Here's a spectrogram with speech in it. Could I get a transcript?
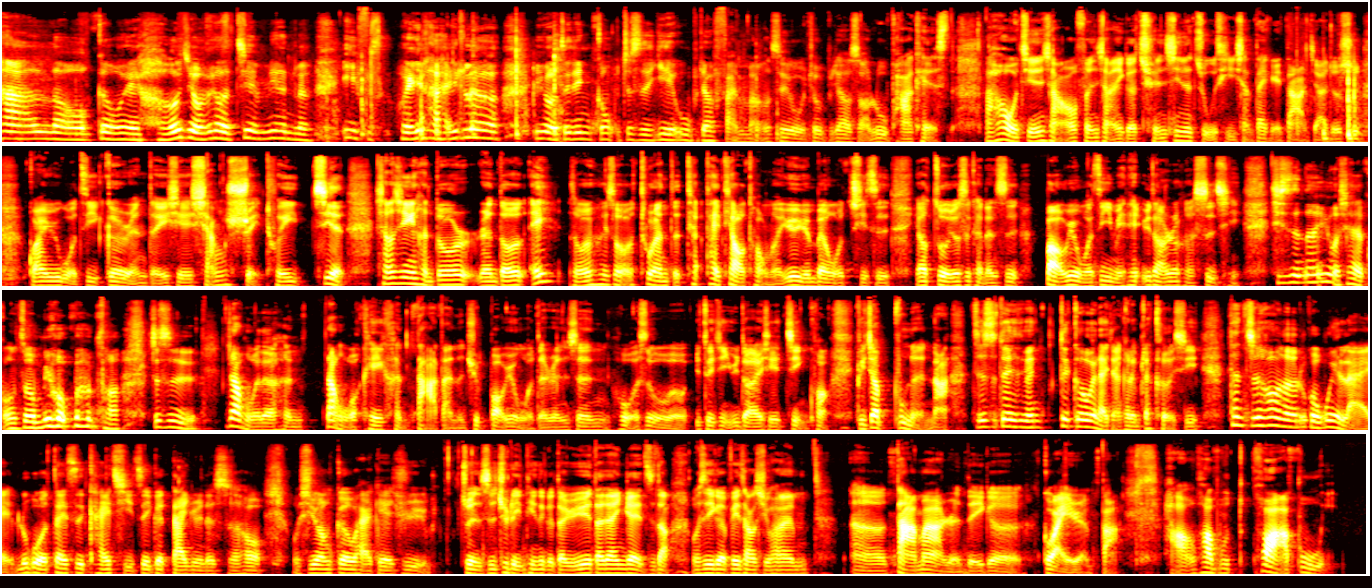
Hello，各位，好久没有见面了，Eve 回来了。因为我最近工就是业务比较繁忙，所以我就比较少录 Podcast。然后我今天想要分享一个全新的主题，想带给大家，就是关于我自己个人的一些香水推荐。相信很多人都哎，怎么会说突然的跳太跳痛了？因为原本我其实要做就是可能是。抱怨我自己每天遇到任何事情，其实呢，因为我现在的工作 没有办法，就是让我的很让我可以很大胆的去抱怨我的人生，或者是我最近遇到一些境况，比较不能拿，这是对这边对各位来讲可能比较可惜。但之后呢，如果未来如果再次开启这个单元的时候，我希望各位还可以去准时去聆听这个单元，因为大家应该也知道，我是一个非常喜欢。呃，大骂人的一个怪人吧。好，话不话不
